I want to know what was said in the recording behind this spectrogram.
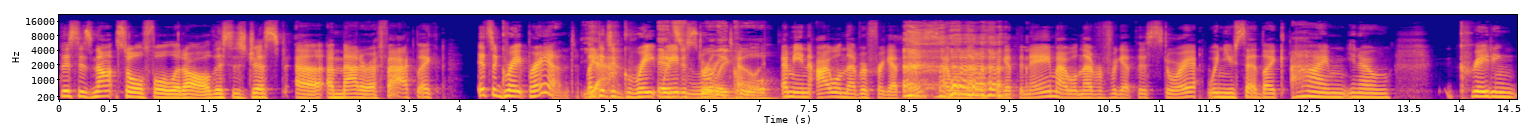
this is not soulful at all. This is just a, a matter of fact. Like it's a great brand. Like it's a great way to really storytell. cool. I mean, I will never forget this. I will never forget the name. I will never forget this story. When you said like ah, I'm, you know, creating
